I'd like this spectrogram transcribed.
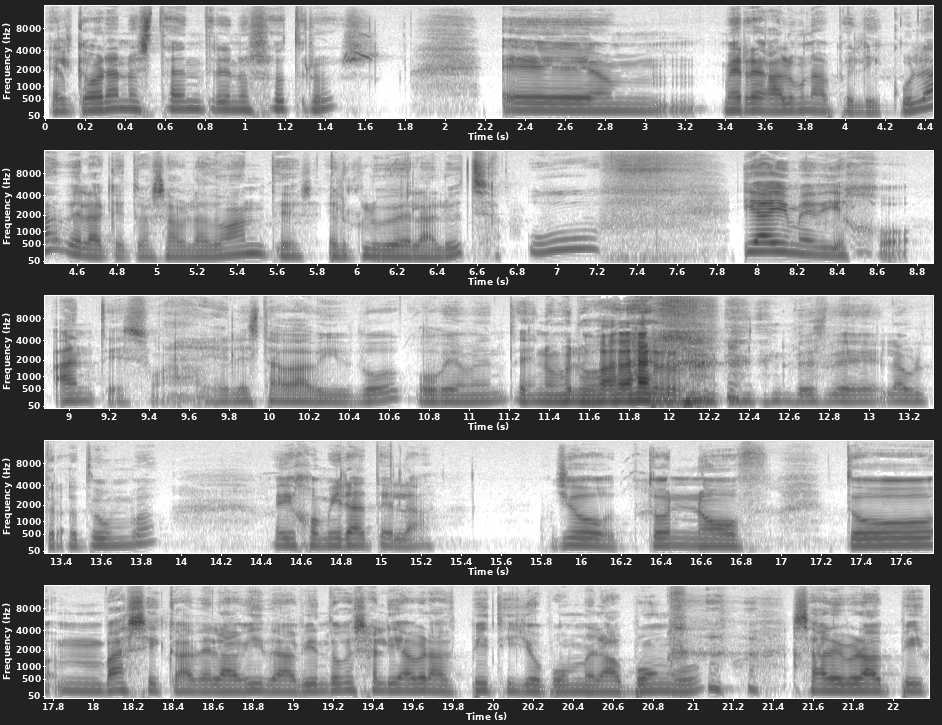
el que ahora no está entre nosotros, eh, me regaló una película de la que tú has hablado antes, El Club de la Lucha. Uf. Y ahí me dijo, antes, bueno, él estaba vivo, obviamente, no me lo va a dar desde la ultratumba. Me dijo, míratela. Yo, ton mm, básica de la vida, viendo que salía Brad Pitt y yo, pues me la pongo. Sale Brad Pitt,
